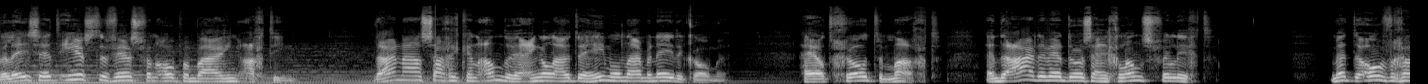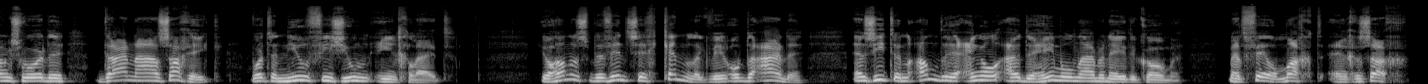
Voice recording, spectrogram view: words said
We lezen het eerste vers van Openbaring 18. Daarna zag ik een andere engel uit de hemel naar beneden komen. Hij had grote macht en de aarde werd door zijn glans verlicht. Met de overgangswoorden daarna zag ik wordt een nieuw visioen ingeleid. Johannes bevindt zich kennelijk weer op de aarde en ziet een andere engel uit de hemel naar beneden komen, met veel macht en gezag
